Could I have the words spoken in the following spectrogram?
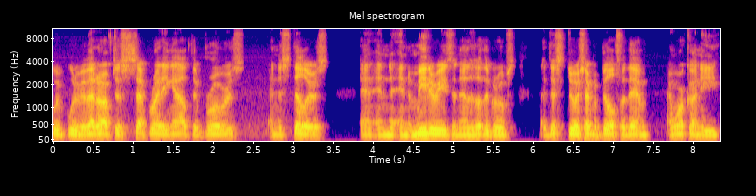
we would be better off just separating out the brewers and distillers and, and, and the meaderies and those other groups, uh, just do a separate bill for them and work on the,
